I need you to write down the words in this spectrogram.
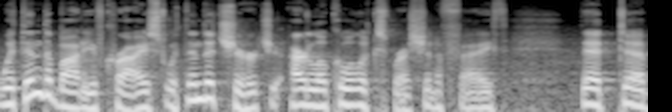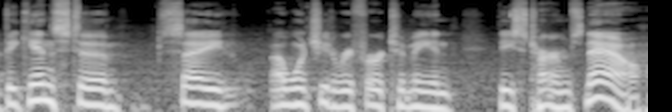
within the body of Christ within the church our local expression of faith that uh, begins to say I want you to refer to me in these terms now.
